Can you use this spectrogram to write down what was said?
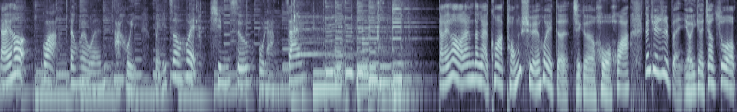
大家好，我邓慧文阿慧为你做会心思有人知。大家好，咱们来看同学会的这个火花。根据日本有一个叫做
